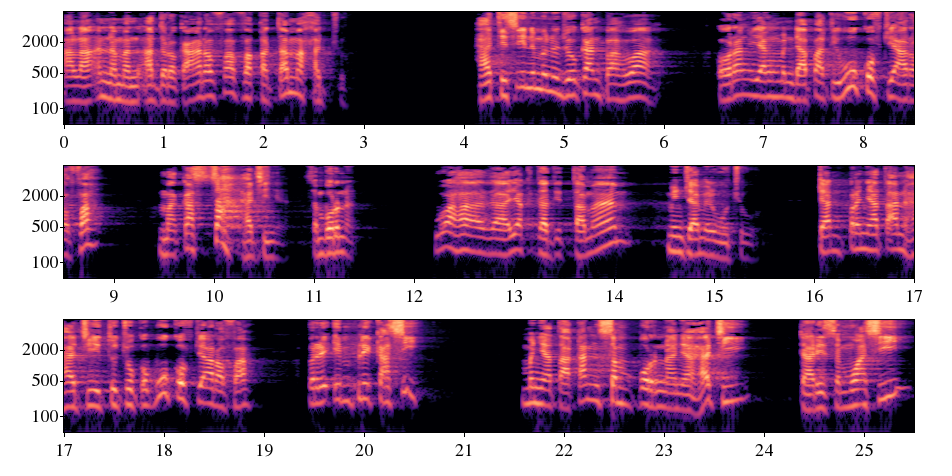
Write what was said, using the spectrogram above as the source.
ala anna man adraka arafah faqad tamma hajju. Hadis ini menunjukkan bahwa orang yang mendapati wukuf di Arafah, maka sah hajinya, sempurna. Wahada yaktadi tamam min jamil wujuh. Dan pernyataan haji itu cukup wukuf di Arafah, berimplikasi menyatakan sempurnanya haji dari semua si,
